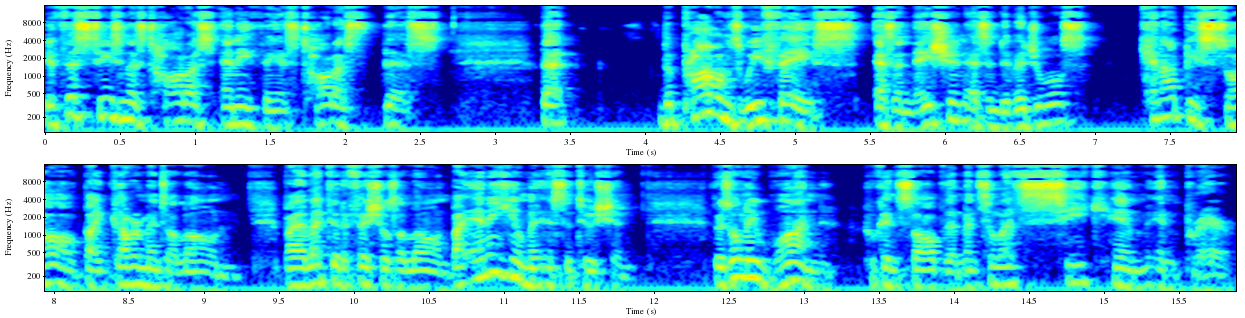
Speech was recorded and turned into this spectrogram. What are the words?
If this season has taught us anything, it's taught us this that the problems we face as a nation, as individuals, cannot be solved by government alone, by elected officials alone, by any human institution. There's only one who can solve them, and so let's seek him in prayer.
